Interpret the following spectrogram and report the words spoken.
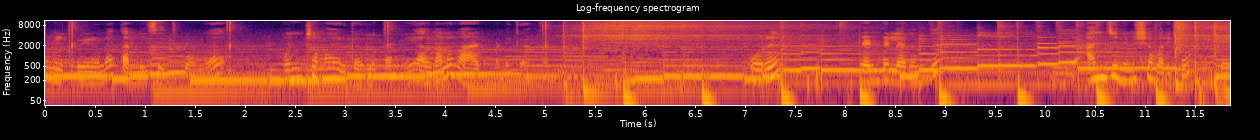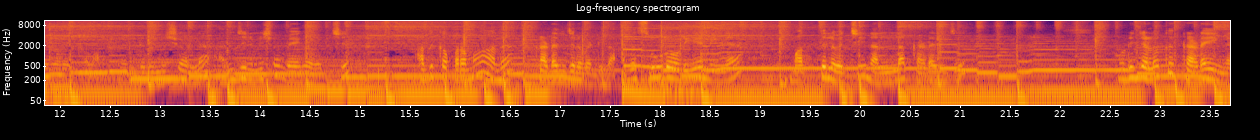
உங்களுக்கு வேணும்னா தண்ணி சேர்த்துக்கோங்க. கொஞ்சமாக இருக்கிறதுல தண்ணி. அதனால நான் ஆட் பண்ணிக்கிறேன் ஒரு ரெண்டுலேருந்து அஞ்சு நிமிஷம் வரைக்கும் வேக வைக்கலாம். ரெண்டு நிமிஷம் இல்லை அஞ்சு நிமிஷம் வேக வச்சு அதுக்கப்புறமா அதை கடைஞ்சிட வேண்டியதான் அதை சூடோடையே நீங்கள் மத்தில் வச்சு நல்லா கடைஞ்சி முடிஞ்ச அளவுக்கு கடையுங்க.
